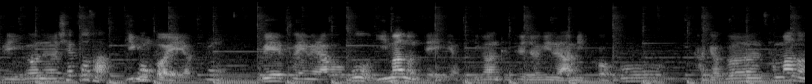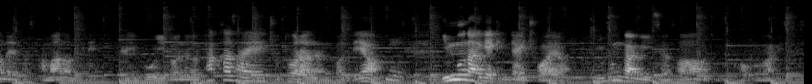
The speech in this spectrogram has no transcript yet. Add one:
그리고 이거는 셰퍼사 미국 네. 거예요 네. VFM이라고 하고 2만 원대예요 이건 대표적인 라미 거고 가격은 3만 원에서 4만 원대 그리고 이거는 파카사의 조토라는 건데요 네. 입문하기에 굉장히 좋아요 붉은감이 있어서 좀 거부감이 수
